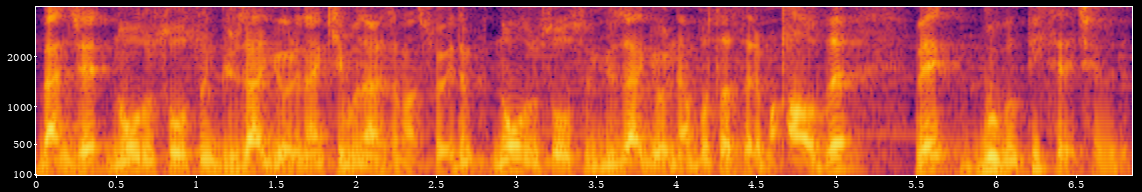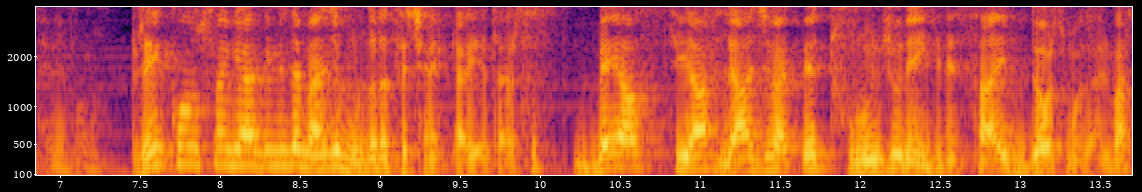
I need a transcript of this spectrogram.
bence ne olursa olsun güzel görünen ki bunu her zaman söyledim. Ne olursa olsun güzel görünen bu tasarımı aldı ve Google Pixel'e çevirdi telefonu. Renk konusuna geldiğimizde bence burada da seçenekler yetersiz. Beyaz, siyah, lacivert ve turuncu rengine sahip 4 model var.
